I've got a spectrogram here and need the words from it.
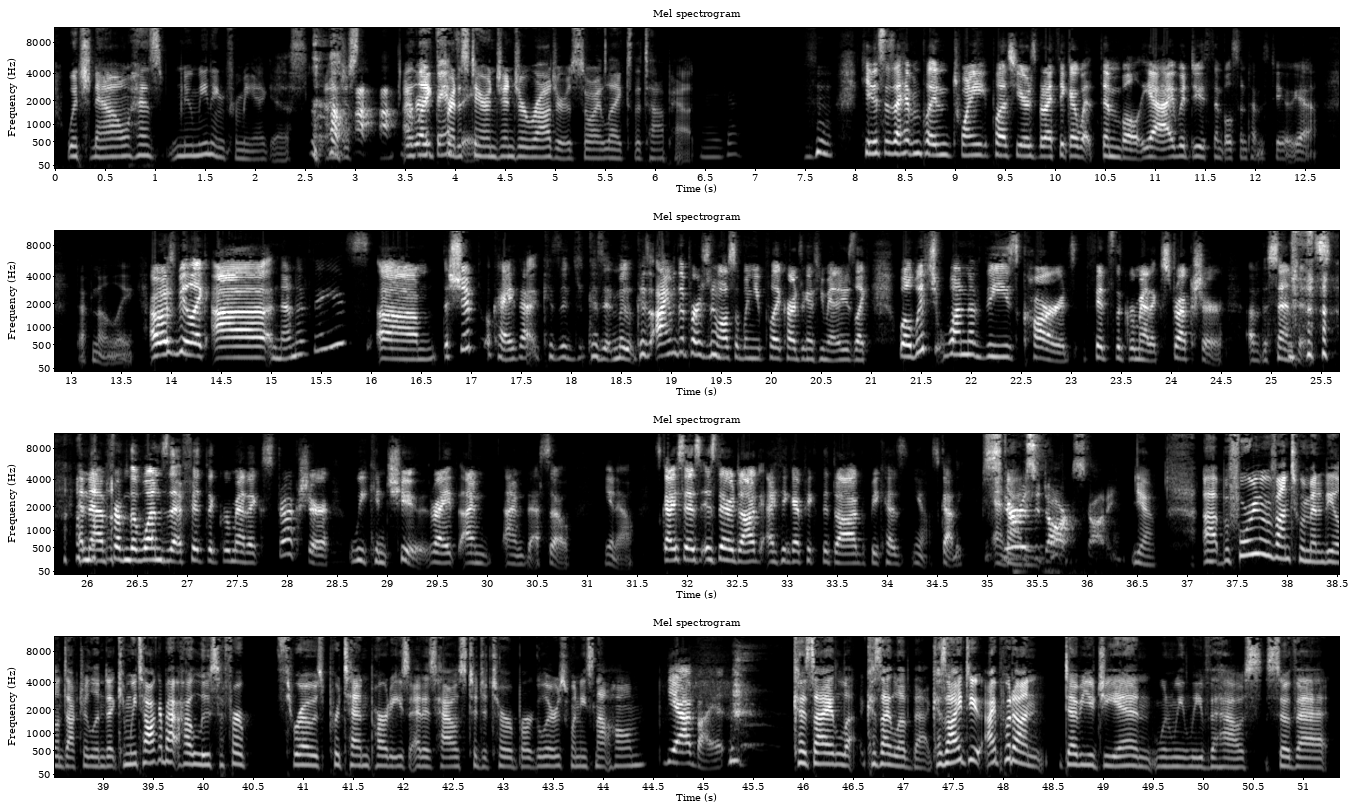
which now has new meaning for me, I guess. I just I like Fred. Astaire and Ginger Rogers, so I liked the top hat. There you go. Keita says I haven't played in 20 plus years, but I think I went thimble. Yeah, I would do thimble sometimes too. Yeah, definitely. I would always be like, uh, none of these. Um, the ship, okay, that because it because it moved. Because I'm the person who also, when you play Cards Against Humanity, is like, well, which one of these cards fits the grammatic structure of the sentence? and then from the ones that fit the grammatic structure, we can choose. Right? I'm I'm that. So you know. Scotty says, "Is there a dog?" I think I picked the dog because you know Scotty. And there is a dog, Scotty. Yeah. Uh, before we move on to Amenadiel and Dr. Linda, can we talk about how Lucifer throws pretend parties at his house to deter burglars when he's not home? Yeah, I buy it. Cause I, lo- cause I love that. Cause I do, I put on WGN when we leave the house so that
